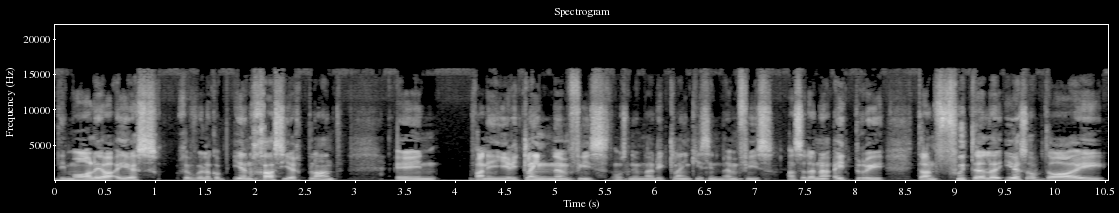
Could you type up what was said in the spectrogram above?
die Malia eiers gewoonlik op een gasheerplant en wanneer hierdie klein nimfies, ons noem nou die kleintjies en nimfies, as hulle nou uitbroei, dan voed hulle eers op daai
